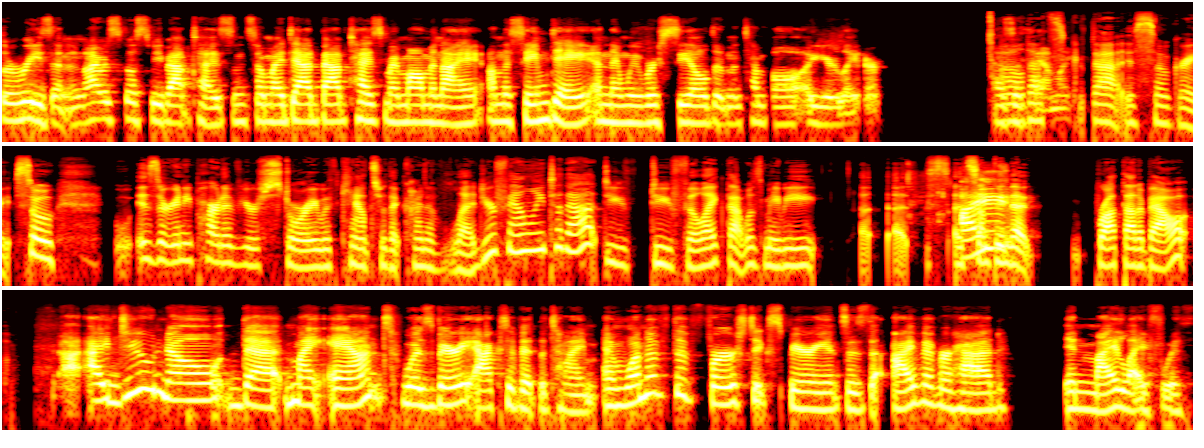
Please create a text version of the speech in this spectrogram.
the reason and I was supposed to be baptized. And so my dad baptized my mom and I on the same day and then we were sealed in the temple a year later as oh, a that's family. that is so great. So, is there any part of your story with cancer that kind of led your family to that? Do you do you feel like that was maybe uh, s- uh, something I- that brought that about? I do know that my aunt was very active at the time. And one of the first experiences that I've ever had in my life with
